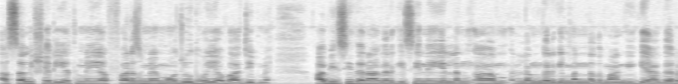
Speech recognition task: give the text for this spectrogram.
اصل شریعت میں یا فرض میں موجود ہو یا واجب میں۔ اب اسی طرح اگر کسی نے یہ لنگر کی منت مانگی کہ اگر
